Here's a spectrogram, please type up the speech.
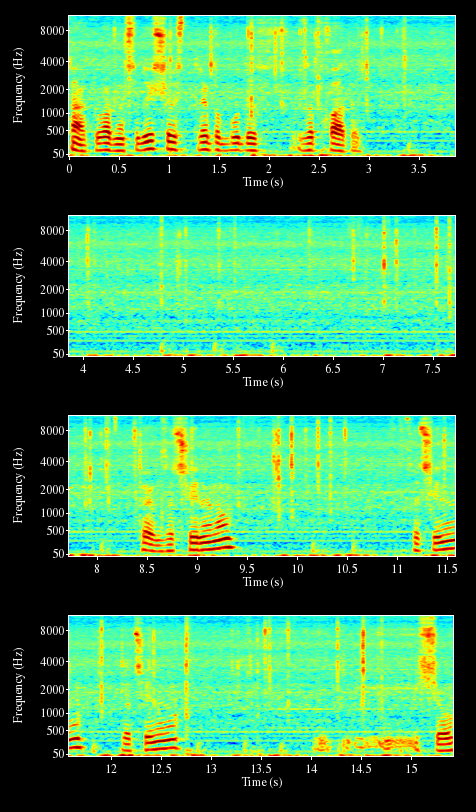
Так, ладно, сюди щось треба буде запхати. Так, зачинено. Зачинено. Зачинено. І, що?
